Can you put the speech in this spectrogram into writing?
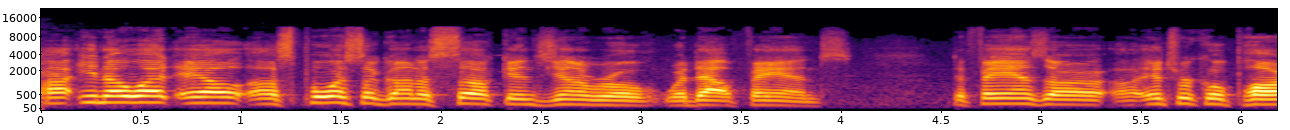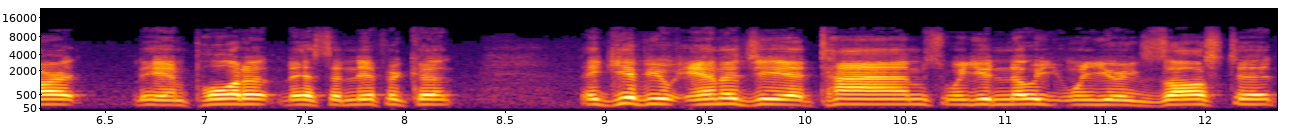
Uh, you know what, Elle? Uh, sports are gonna suck in general without fans. The fans are an integral part. They're important. They're significant. They give you energy at times when you know when you're exhausted.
